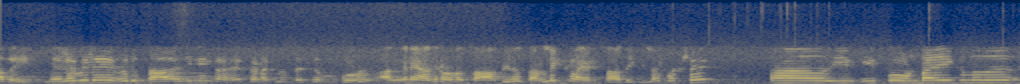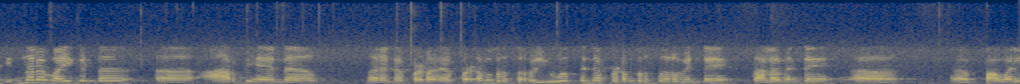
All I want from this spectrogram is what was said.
അതെ നിലവിലെ ഒരു സാഹചര്യം കണക്കിലെടുക്കുമ്പോൾ അങ്ങനെ അതിനുള്ള സാധ്യത തള്ളിക്കളയാൻ സാധിക്കില്ല. പക്ഷേ ഇപ്പോൾ ഉണ്ടായിരിക്കുന്നത് ഇന്നലെ വൈകിട്ട് R B federal reserve U എസിന്റെ ഫെഡറൽ റിസർവിന്റെ തലവന്റെ പവൽ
